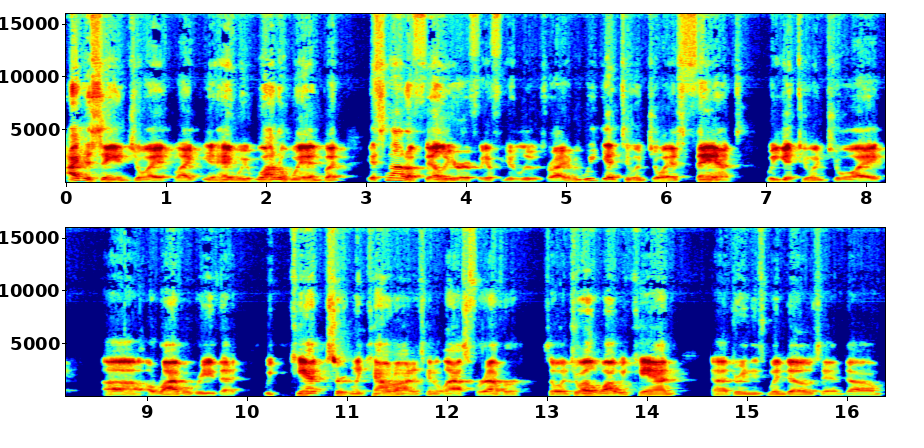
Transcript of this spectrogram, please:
I just say, enjoy it. Like you know, hey, we want to win, but it's not a failure if if you lose, right? I mean, we get to enjoy as fans, we get to enjoy uh, a rivalry that we can't certainly count on is going to last forever. So enjoy it while we can uh, during these windows, and um,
